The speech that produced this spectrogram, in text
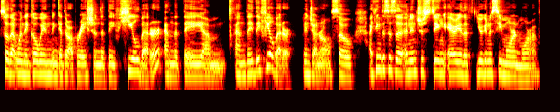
so that when they go in and get their operation, that they heal better and that they, um, and they, they feel better in general. So I think this is a, an interesting area that you're going to see more and more of.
